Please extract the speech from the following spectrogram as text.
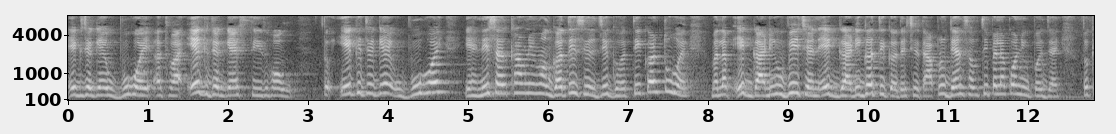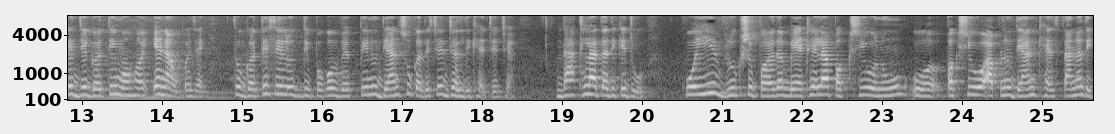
એક જગ્યાએ ઊભું હોય અથવા એક જગ્યાએ સ્થિર હોવું. તો એક જગ્યાએ ઊભું હોય, એની સરખામણીમાં ગતિશીલ જે ગતિ કરતું હોય, મતલબ એક ગાડી ઊભી છે અને એક ગાડી ગતિ કરે છે, તો આપણું ધ્યાન સૌથી પહેલાં કોની ઉપર જાય? તો કે જે ગતિમાં હોય એના ઉપર જાય. તો ગતિશીલ ઉદ્દીપકો વ્યક્તિનું ધ્યાન શું કરે છે? જલ્દી ખેંચે છે. દાખલા તરીકે જુઓ. કોઈ વૃક્ષ પર બેઠેલા પક્ષીઓનું પક્ષીઓ આપણું ધ્યાન ખેંચતા નથી.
